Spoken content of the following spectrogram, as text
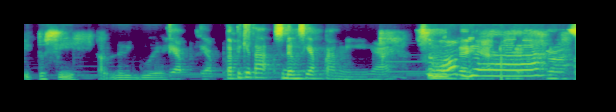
itu sih kalau dari gue. Siap, siap. Tapi kita sedang siapkan nih ya. Semoga. Semoga. Terus,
